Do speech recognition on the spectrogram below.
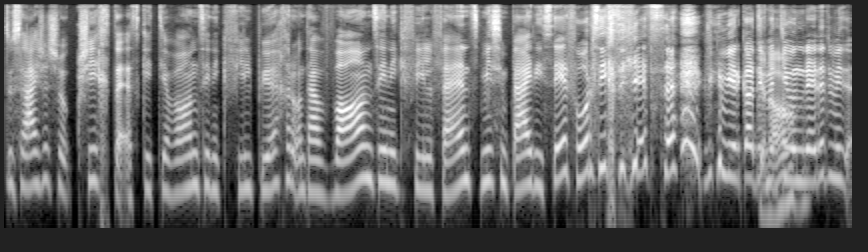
Du sagst ja schon, Geschichten. Es gibt ja wahnsinnig viele Bücher und auch wahnsinnig viele Fans. Wir sind beide sehr vorsichtig jetzt, wie wir gerade Genau. über Dune reden, weil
